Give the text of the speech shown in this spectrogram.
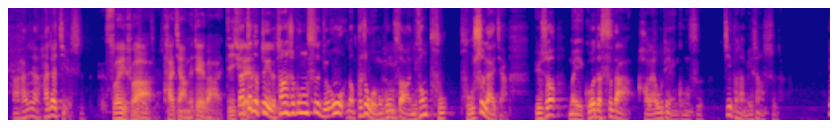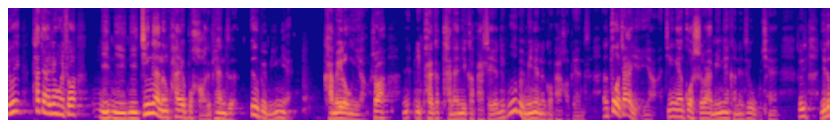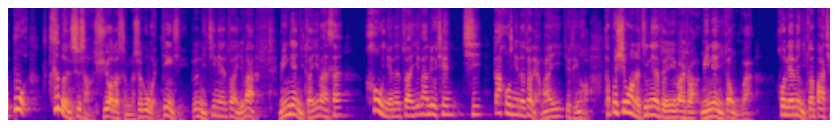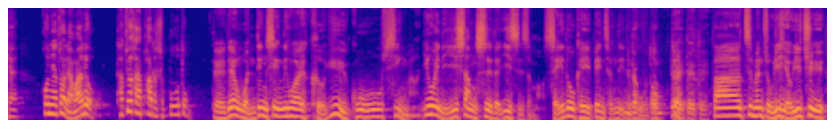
啊，还是还是要解释。所以说啊，他讲的这个啊，的确，那这个对的，上市公司就哦，那不是我们公司啊，你从普普世来讲，比如说美国的四大好莱坞电影公司基本上没上市的，因为大家认为说你你你今年能拍一部好的片子，又比明年卡梅隆一样是吧？你你拍个《泰坦尼克》拍谁？你未必明年能够拍好片子。那作家也一样，今年过十万，明年可能只有五千。所以你的不资本市场需要的什么？是个稳定性。比如你今年赚一万，明年你赚一万三，后年呢赚一万六千七，大后年呢赚两万一就挺好。他不希望呢今年赚一万是吧？明年你赚五万，后年呢你赚八千，后年赚两万六。他最害怕的是波动。对，这样稳定性，另外可预估性嘛，因为你一上市的意思是什么？谁都可以变成你你的股东东。，对对对，他资本主义有一句，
